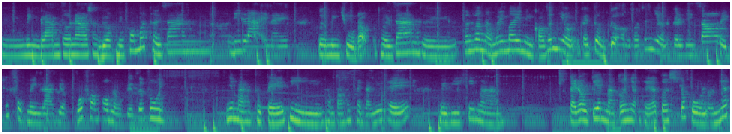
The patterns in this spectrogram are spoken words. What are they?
mình làm giờ nào chẳng được mình không mất thời gian đi lại này rồi mình chủ động thời gian rồi vân vân và mây mây. Mình có rất nhiều những cái tưởng tượng mình có rất nhiều những cái lý do để thuyết phục mình là việc work from home là một việc rất vui nhưng mà thực tế thì hoàn toàn không phải là như thế. Bởi vì khi mà cái đầu tiên mà tôi nhận thấy là tôi struggle lớn nhất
